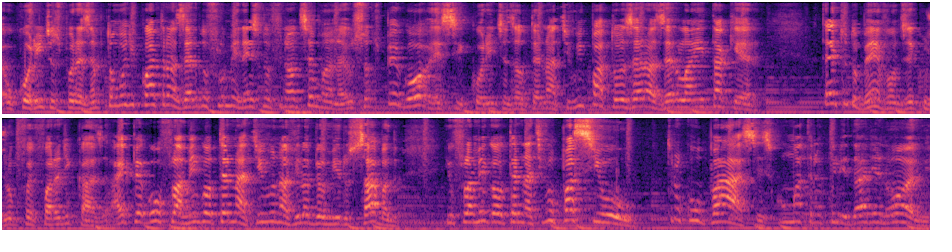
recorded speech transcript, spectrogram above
o Corinthians, por exemplo, tomou de 4 a 0 do Fluminense no final de semana. Aí o Santos pegou esse Corinthians alternativo e empatou 0 a 0 lá em Itaquera. Até tudo bem, vamos dizer que o jogo foi fora de casa. Aí pegou o Flamengo alternativo na Vila Belmiro sábado e o Flamengo alternativo passeou, trocou passes com uma tranquilidade enorme.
